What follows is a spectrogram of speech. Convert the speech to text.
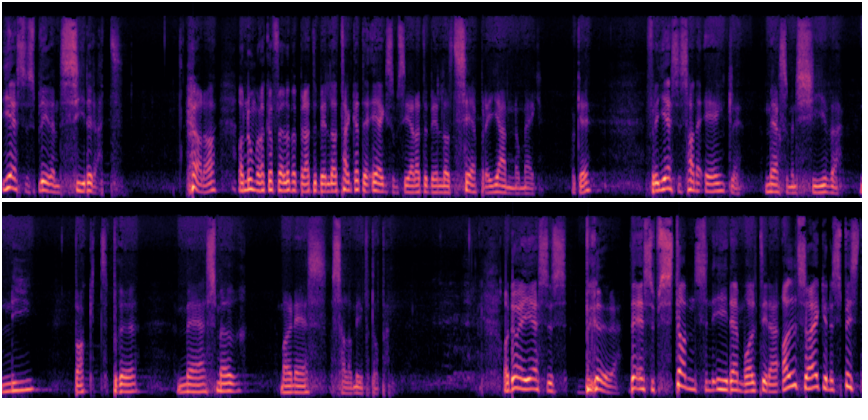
Jesus blir en siderett. Hør, da. Og Nå må dere følge med på dette bildet og tenke at det er jeg som sier dette bildet. og Se på det gjennom meg. Ok? For Jesus han er egentlig mer som en skive. Nybakt brød med smør, majones og salami på toppen. Og da er Jesus brødet. Det er substansen i det måltidet. Altså, Jeg kunne spist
